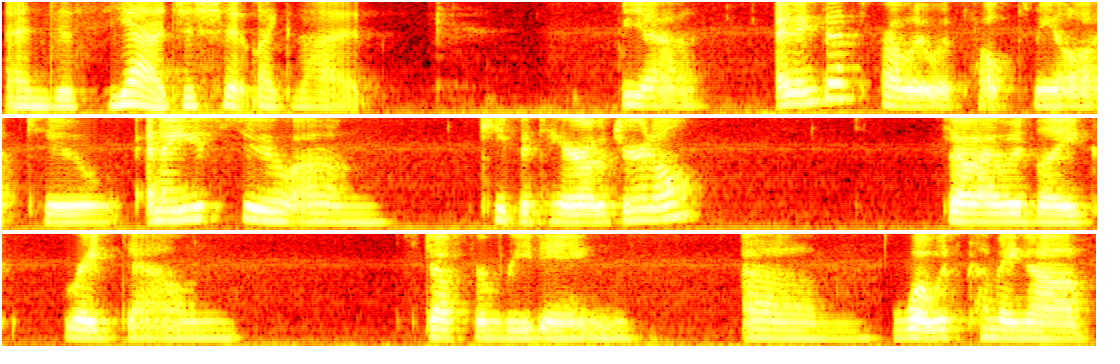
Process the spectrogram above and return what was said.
and just yeah, just shit like that. Yeah, I think that's probably what's helped me a lot too. And I used to um, keep a tarot journal, so I would like write down stuff from readings, um, what was coming up,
